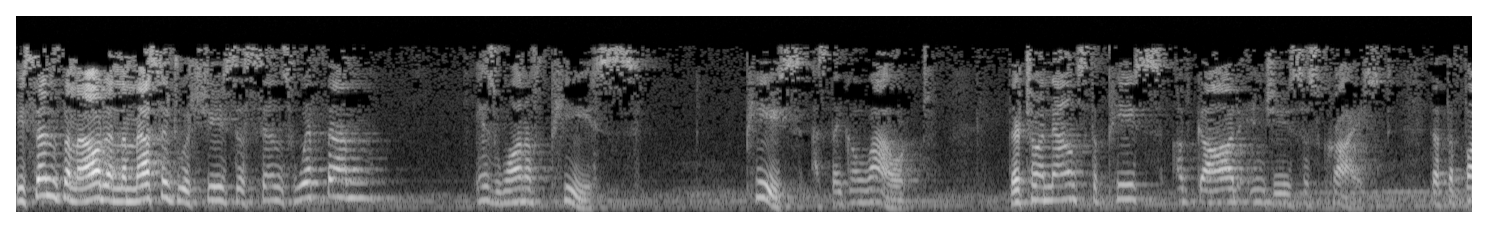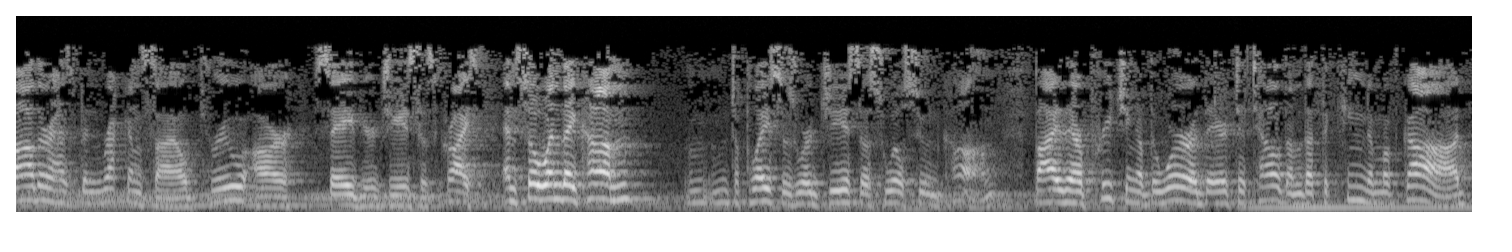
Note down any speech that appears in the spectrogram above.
He sends them out, and the message which Jesus sends with them is one of peace. Peace as they go out. They're to announce the peace of God in Jesus Christ, that the Father has been reconciled through our Savior Jesus Christ. And so when they come, to places where Jesus will soon come, by their preaching of the word, they are to tell them that the kingdom of God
